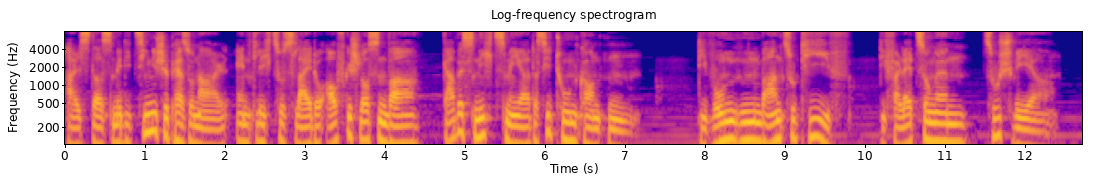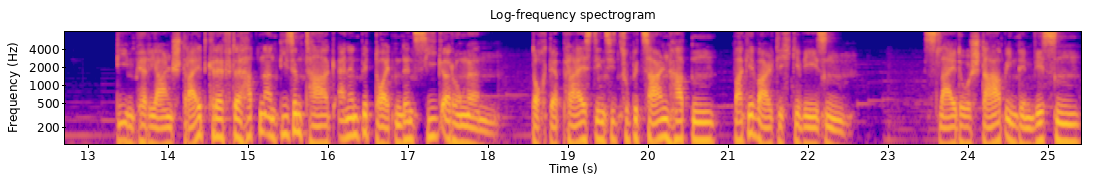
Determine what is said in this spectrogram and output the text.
Als das medizinische Personal endlich zu Slido aufgeschlossen war, gab es nichts mehr, das sie tun konnten. Die Wunden waren zu tief, die Verletzungen zu schwer. Die imperialen Streitkräfte hatten an diesem Tag einen bedeutenden Sieg errungen, doch der Preis, den sie zu bezahlen hatten, war gewaltig gewesen. Slido starb in dem Wissen,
